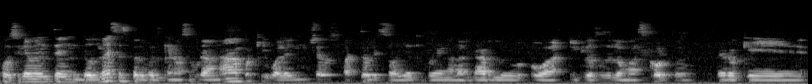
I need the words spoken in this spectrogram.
posiblemente en dos meses, pero pues que no asegura nada, porque igual hay muchos factores todavía que pueden alargarlo o incluso hacerlo más corto, pero que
